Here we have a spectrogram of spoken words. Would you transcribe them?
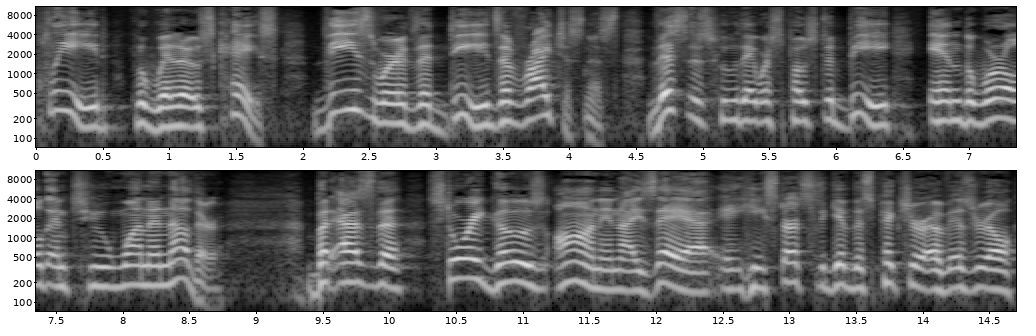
plead the widow's case. These were the deeds of righteousness. This is who they were supposed to be in the world and to one another. But as the story goes on in Isaiah, he starts to give this picture of Israel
